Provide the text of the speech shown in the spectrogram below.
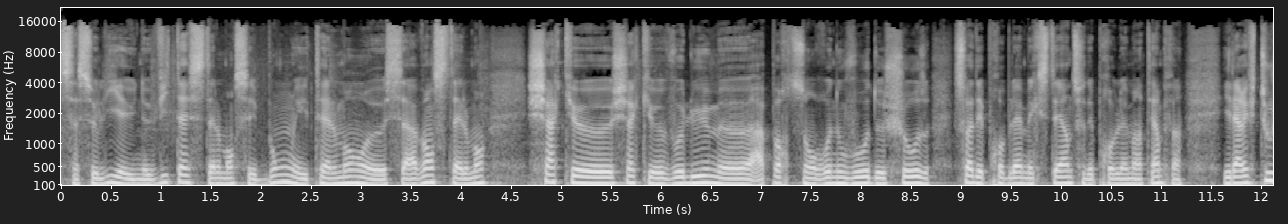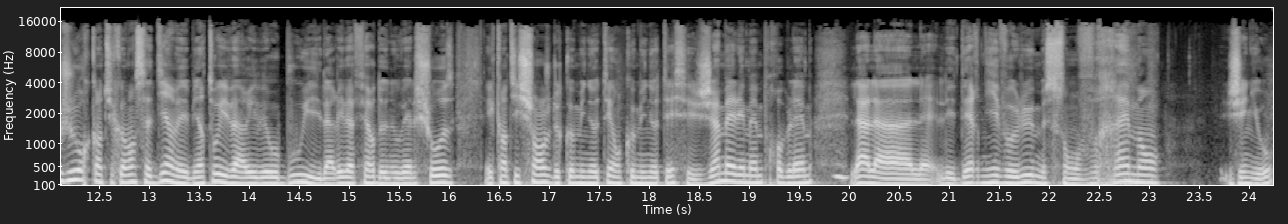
ça se lit à une vitesse tellement c'est bon et tellement ça avance tellement. Chaque, euh, chaque volume euh, apporte son renouveau de choses, soit des problèmes externes, soit des problèmes internes. Enfin, il arrive toujours quand tu commences à te dire, mais bientôt il va arriver au bout, il arrive à faire de nouvelles choses. Et quand il change de communauté en communauté, c'est jamais les mêmes problèmes. Là, la- la- les derniers volumes sont vraiment géniaux.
